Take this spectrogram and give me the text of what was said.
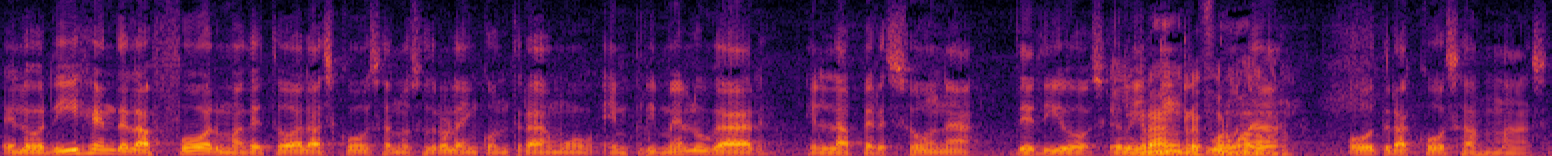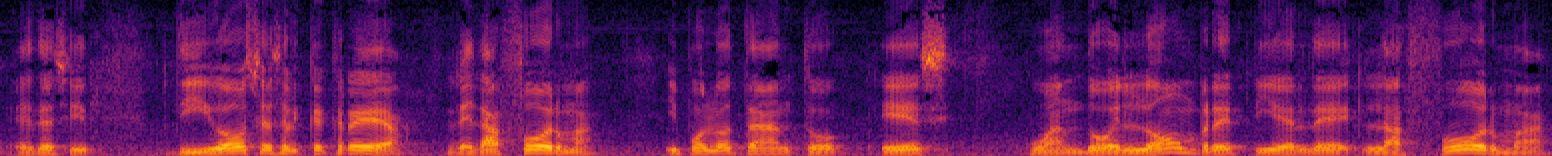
el origen de la forma de todas las cosas nosotros la encontramos en primer lugar en la persona de Dios. El gran reformador. Otra cosa más. Es decir, Dios es el que crea, le da forma y por lo tanto es cuando el hombre pierde la forma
